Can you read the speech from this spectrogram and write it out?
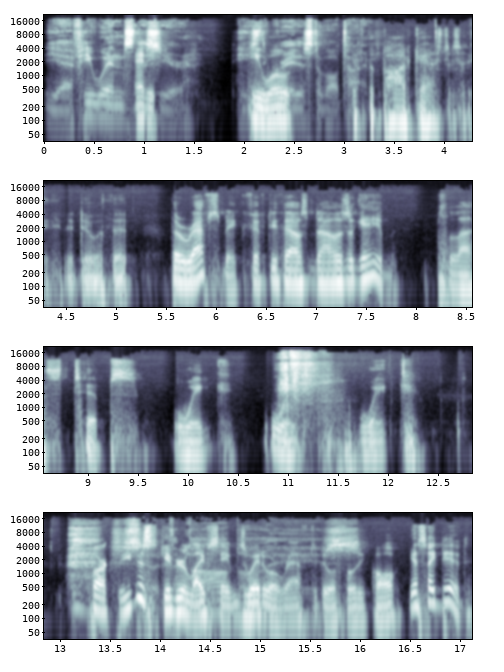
yeah, if he wins And this he- year, he's he the won't greatest of all time. If the podcast has anything to do with it, the refs make fifty thousand dollars a game plus tips. Wink, wink, wink. Clark, did you So just give your life savings away to a ref to do a phony call? Yes, I did.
